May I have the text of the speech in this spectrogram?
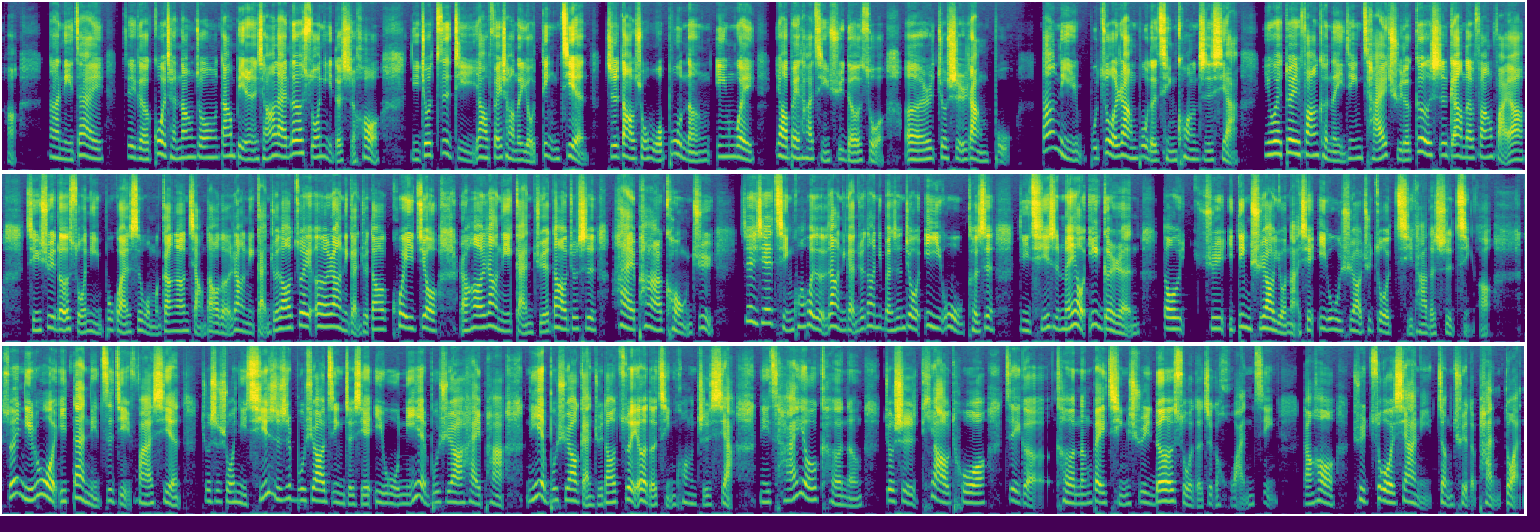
好，那你在这个过程当中，当别人想要来勒索你的时候，你就自己要非常的有定见，知道说我不能因为要被他情绪勒索而就是让步。当你不做让步的情况之下，因为对方可能已经采取了各式各样的方法要情绪勒索你，不管是我们刚刚讲到的，让你感觉到罪恶，让你感觉到愧疚，然后让你感觉到就是害怕、恐惧这些情况，或者让你感觉到你本身就有义务，可是你其实没有一个人都需一定需要有哪些义务需要去做其他的事情啊。所以，你如果一旦你自己发现，就是说你其实是不需要尽这些义务，你也不需要害怕，你也不需要感觉到罪恶的情况之下，你才有可能就是跳脱这个可能被情绪勒索的这个环境，然后去做下你正确的判断。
